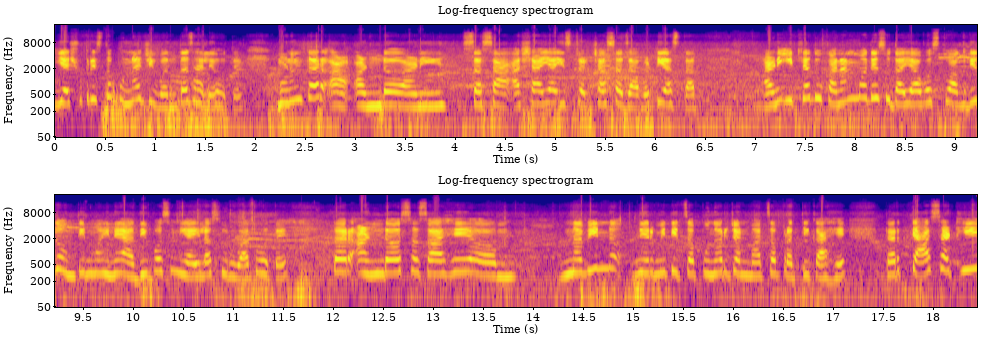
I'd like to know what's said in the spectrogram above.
येशू ख्रिस्त पुन्हा जिवंत झाले होते. म्हणून तर अंड आणि ससा अशा या ईस्टरच्या सजावटी असतात. आणि इथल्या दुकानांमध्ये सुद्धा या वस्तू अगदी दोन तीन महिने आधीपासून यायला सुरुवात होते. तर अंड ससा हे नवीन निर्मितीचं पुनर्जन्माचं प्रतीक आहे. तर त्यासाठी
